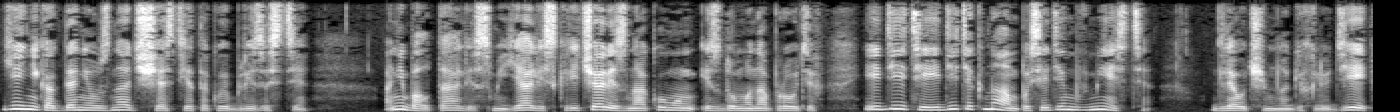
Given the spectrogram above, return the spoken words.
Ей никогда не узнать счастья такой близости. Они болтали, смеялись, кричали знакомым из дома напротив. «Идите, идите к нам, посидим вместе». Для очень многих людей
